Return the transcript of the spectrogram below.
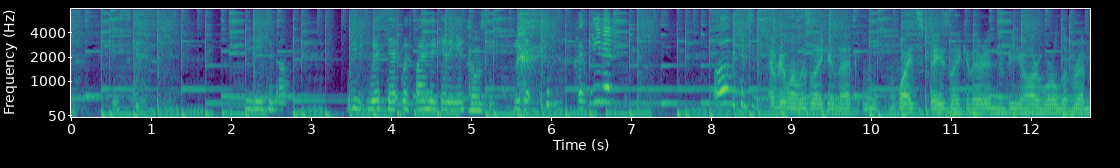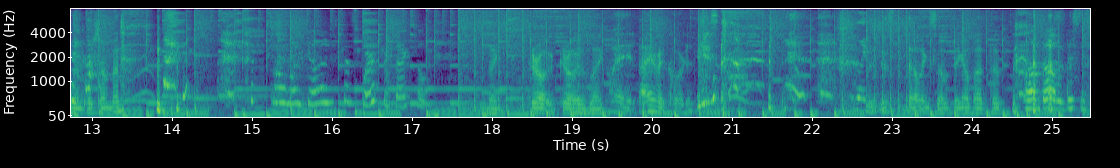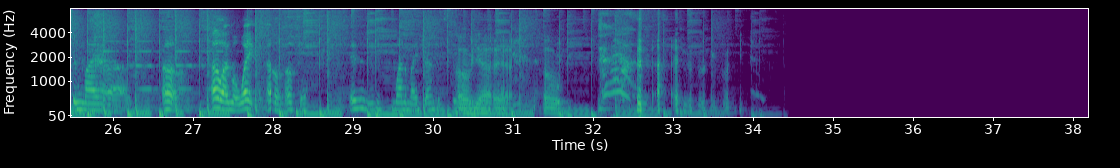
please we need to know we we're get we're finally getting into was, it. Need it I need it oh everyone was like in that w- white space, like they're in the VR world of Remnant or something. oh my gosh that's perfect Axel like girl, girl is like, wait, I recorded this. like They're just telling something about the. oh no this is in my uh oh oh I'm awake oh okay this is one of my drunken oh yeah, yeah. Oh.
